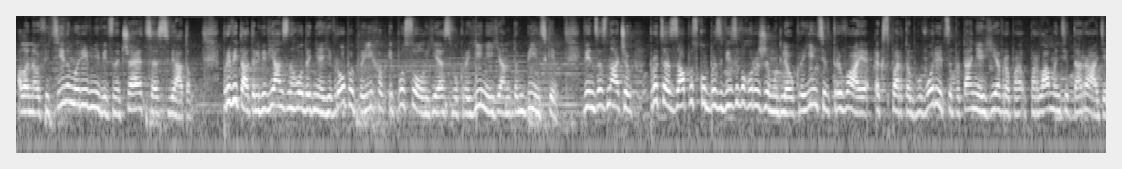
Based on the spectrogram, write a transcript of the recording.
але на офіційному рівні відзначає це свято. Привітати львів'ян з нагоди Дня Європи приїхав і посол ЄС в Україні Ян Домбінський. Він зазначив, процес запуску безвізового режиму для українців триває. Експерти обговорюють це питання в Європарламенті та Раді.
